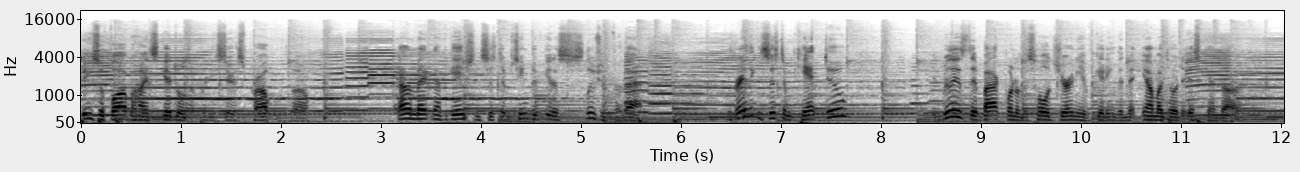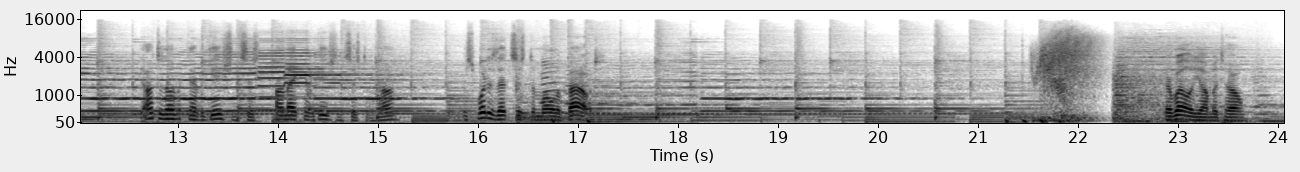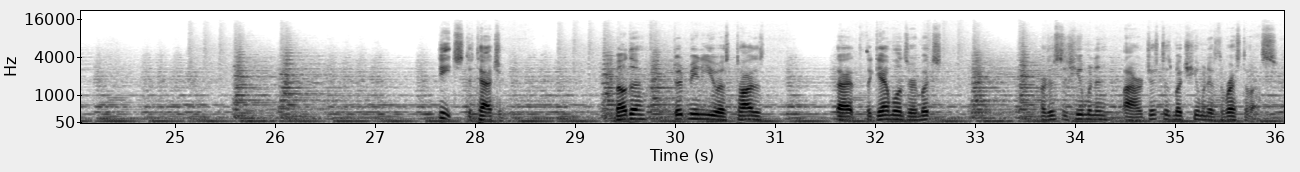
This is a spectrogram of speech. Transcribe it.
Being so far behind schedule is a pretty serious problem, though. Dynamic navigation system seems to be a solution for that. Is there anything the system can't do? It really is the backbone of this whole journey of getting the Yamato to Iskandar. The autonomic navigation system, automatic navigation system, huh? Just what is that system all about? Farewell, Yamato. Deets detaching. Melda, don't mean you as taught us that the Gamblins are much are just as human are just as much human as the rest of us.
